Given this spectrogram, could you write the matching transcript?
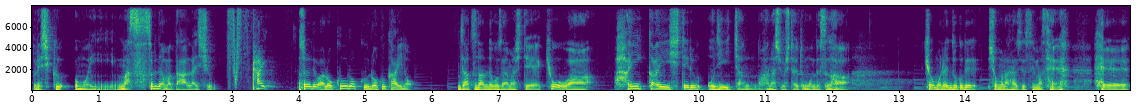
嬉しく思います。それではまた来週。はい。それでは666回の雑談でございまして、今日は徘徊してるおじいちゃんの話をしたいと思うんですが、今日も連続でしょうもない話ですいません。え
